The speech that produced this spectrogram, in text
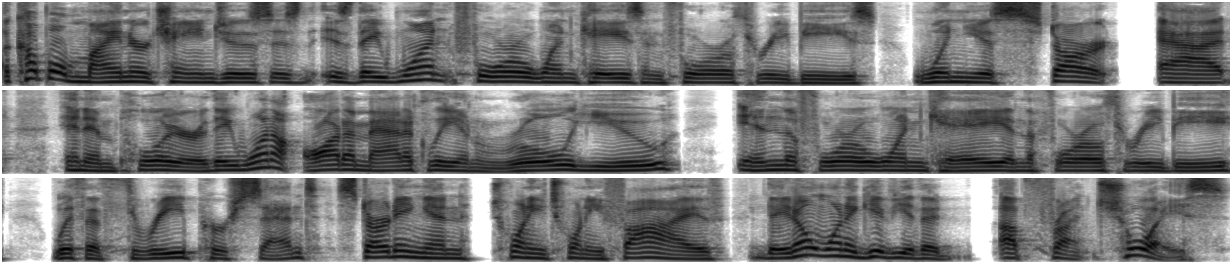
A couple minor changes is, is they want 401ks and 403bs when you start at an employer. They want to automatically enroll you in the 401k and the 403b with a 3% starting in 2025. They don't want to give you the upfront choice,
